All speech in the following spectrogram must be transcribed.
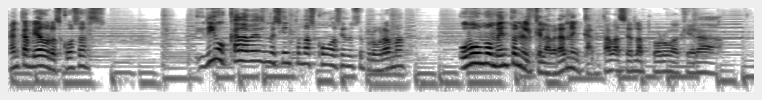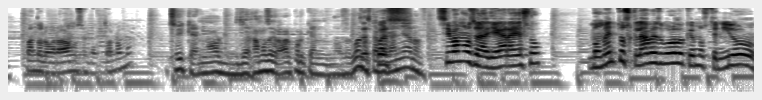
han cambiado las cosas. Y digo, cada vez me siento más cómodo haciendo este programa. Hubo un momento en el que la verdad me encantaba hacer la prórroga, que era cuando lo grabamos en la Autónoma. Sí, que no dejamos de grabar porque nos, bueno, Después- te regañaron. Sí, vamos a llegar a eso. Momentos claves, gordo, que hemos tenido.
